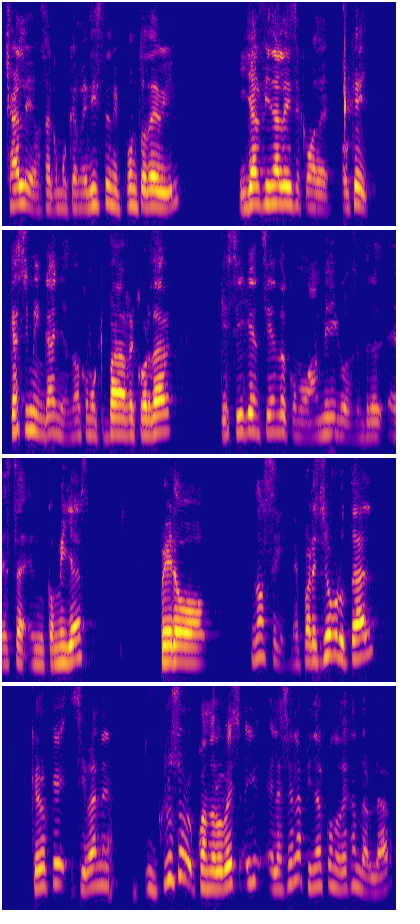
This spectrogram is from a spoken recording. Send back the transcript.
chale, o sea, como que me diste mi punto débil. Y ya al final le dice como de, ok, casi me engañas, ¿no? Como que para recordar que siguen siendo como amigos, entre esta, en comillas. Pero no sé, me pareció brutal. Creo que si van, en, incluso cuando lo ves, en la escena final cuando dejan de hablar,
